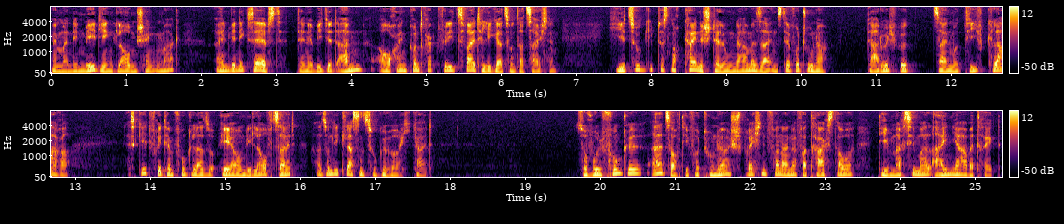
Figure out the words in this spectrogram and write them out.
wenn man den Medien Glauben schenken mag, ein wenig selbst, denn er bietet an, auch einen Kontrakt für die zweite Liga zu unterzeichnen. Hierzu gibt es noch keine Stellungnahme seitens der Fortuna. Dadurch wird sein Motiv klarer. Es geht Friedhelm Funkel also eher um die Laufzeit als um die Klassenzugehörigkeit. Sowohl Funkel als auch die Fortuna sprechen von einer Vertragsdauer, die maximal ein Jahr beträgt.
